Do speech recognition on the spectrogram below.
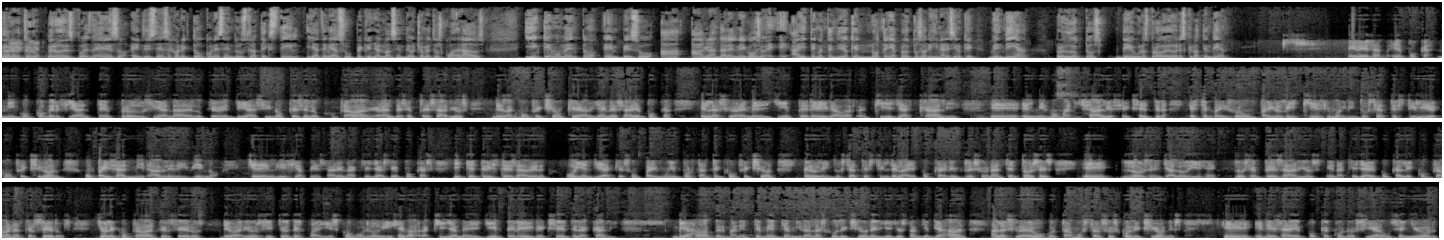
Don Arturo, pero después de eso, entonces usted se conectó con esa industria textil y ya tenía su pequeño almacén de 8 metros cuadrados. ¿Y en qué momento empezó a, agrandar el negocio? Eh, eh, ahí tengo entendido que no tenía productos originales, sino que vendía productos de unos proveedores que lo atendían. En esa época ningún comerciante producía nada de lo que vendía, sino que se lo compraba a grandes empresarios de la confección que había en esa época en la ciudad de Medellín, Pereira, Barranquilla, Cali, eh, el mismo Manizales, etcétera. Este país fue un país riquísimo en la industria textil y de confección, un país admirable, divino Qué delicia pensar en aquellas épocas y qué tristeza ver hoy en día que es un país muy importante en confección, pero la industria textil de la época era impresionante. Entonces, eh, los, ya lo dije, los empresarios en aquella época le compraban a terceros. Yo le compraba a terceros de varios sitios del país, como lo dije, Barranquilla, Medellín, Pereira, etcétera, Cali viajaba permanentemente a mirar las colecciones y ellos también viajaban a la ciudad de Bogotá a mostrar sus colecciones. Que en esa época conocí a un señor,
